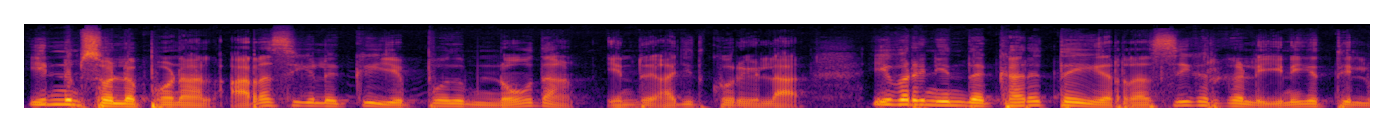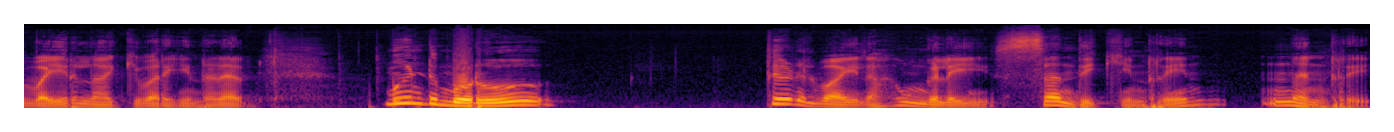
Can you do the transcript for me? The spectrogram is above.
இன்னும் சொல்லப்போனால் அரசியலுக்கு எப்போதும் நோதான் என்று அஜித் கூறியுள்ளார். இவரின் இந்த கருத்தை ரசிகர்கள் இணையத்தில் வைரலாக்கி வருகின்றனர். மீண்டும் ஒரு தேடல் வாயிலாக உங்களை சந்திக்கின்றேன். நன்றி.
